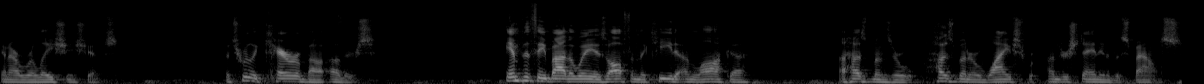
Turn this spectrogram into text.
in our relationships, to truly care about others. Empathy, by the way, is often the key to unlock a a husband's or husband or wife's understanding of the spouse.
